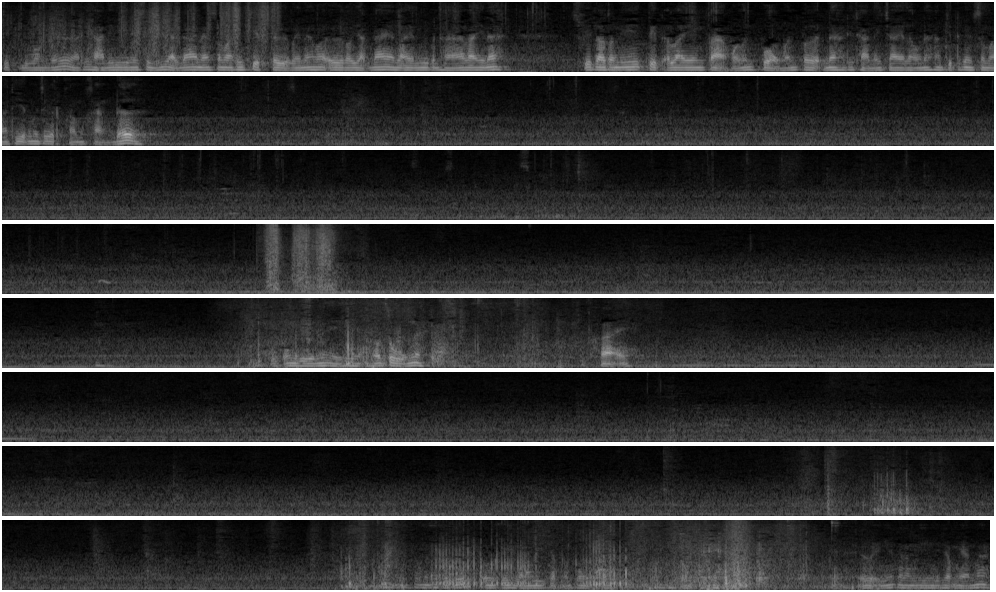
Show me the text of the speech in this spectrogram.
จิตดวงเด้ออธิษฐาดีๆในสิ่งที่อยากได้นะ สมาธิจิตตื่นไปนะว่าเออเราอยากได้อะไรมีปัญหาอะไรนะ ชีวิตเราตอนนี้ติดอะไรต่างๆของมันโปร่งมันเปิดนะอธิษฐานในใจเรานะทำจิตให้เป็นสมาธิแล้วมันจะเกิดความขังเด้อ กู ต้องยืนไม่ไอ้เหี้ยเขาสูงไงขายก็ไม่ได้กระลุกโอเคกำลังดีจับลำโพงโอเค เงี้ยกำลังดีจับแงนมาก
